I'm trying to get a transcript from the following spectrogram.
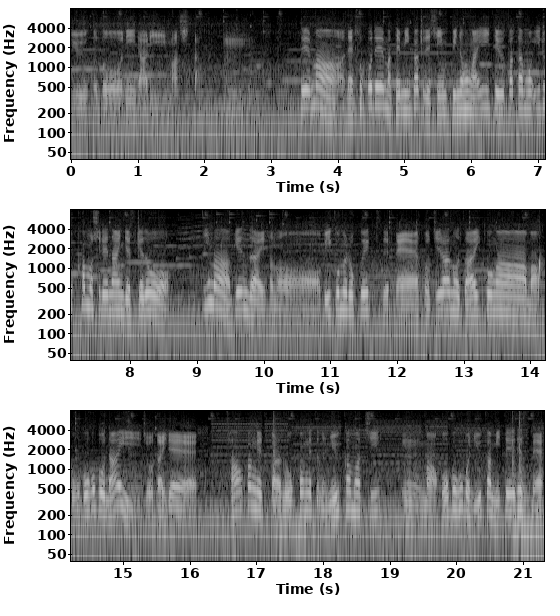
いうことになりました。うんで、まあね、そこで、まあ、手秤かけて新品の方がいいという方もいるかもしれないんですけど、今現在、その B コム 6X ですね、こちらの在庫が、まあ、ほぼほぼない状態で、3ヶ月から6ヶ月の入荷待ち、うん、まあ、ほぼほぼ入荷未定ですね。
